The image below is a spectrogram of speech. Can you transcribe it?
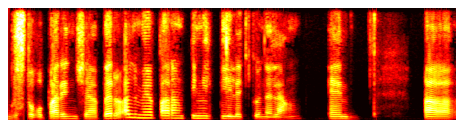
gusto ko pa rin siya. Pero alam mo parang pinipilit ko na lang. And uh,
